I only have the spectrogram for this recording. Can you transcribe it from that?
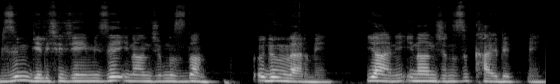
bizim gelişeceğimize inancımızdan ödün vermeyin. Yani inancınızı kaybetmeyin.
